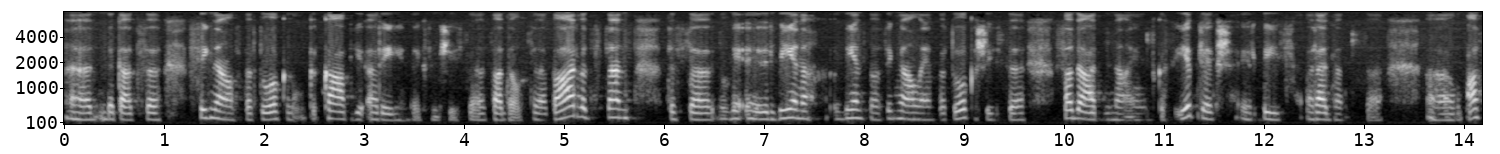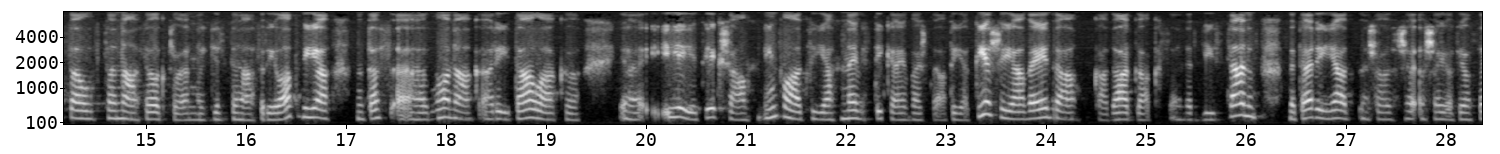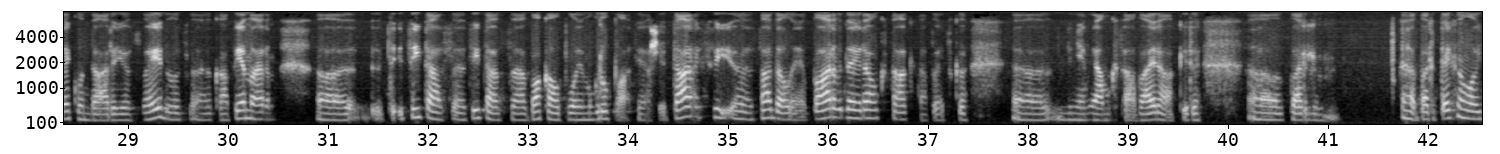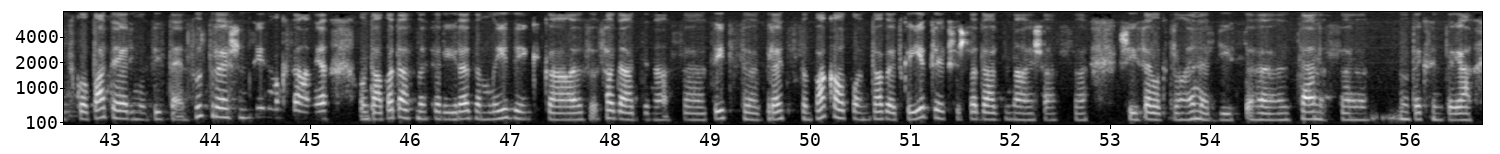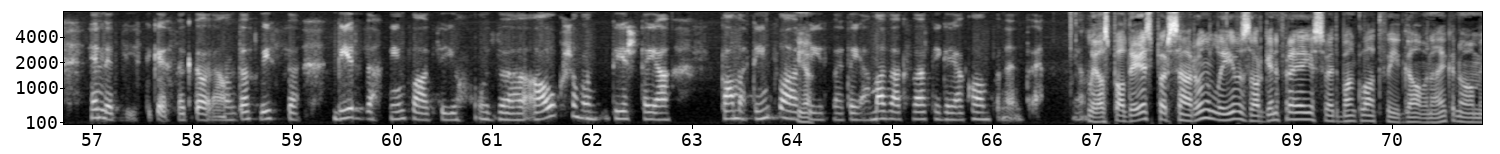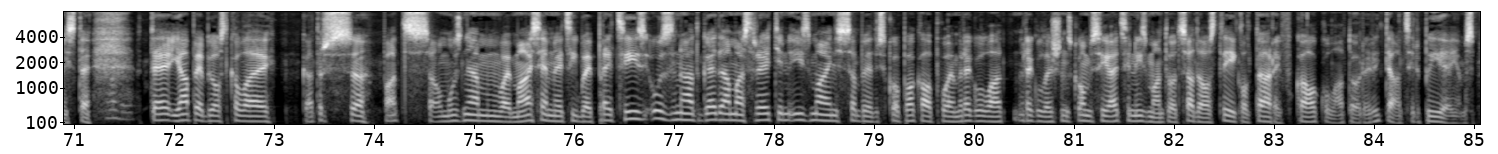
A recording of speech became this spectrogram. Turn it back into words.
bet tāds uh, signāls par to, ka, ka kāpj arī teiksim, šīs uh, sadalījuma uh, pārvades cenas, tas uh, ir viena, viens no signāliem par to, ka šīs sadārdzinājums, kas iepriekš ir bijis redzams pasaules cenās, elektroenerģijas cenās arī Latvijā, nu, tas nonāk arī tālāk, ieiet iekšā inflācijā nevis tikai tādā tiešajā veidā, kā dārgākas enerģijas cenas, bet arī jā, šajos jau sekundārajos veidos, kā piemēram citās, citās pakalpojumu grupās. Jā, šie tarifi sadalījumi pārvadē ir augstāki, tāpēc ka viņiem jāmaksā vairāk par Eh, par tehnoloģisko patēriņu un sistēmas uzturēšanas izmaksām. Ja? Tāpat mēs arī redzam līdzīgi, kā sadārdzinās uh, citas uh, preces un pakalpojumi, tāpēc ka iepriekš ir sadārdzinājušās šīs elektroenerģijas cenas nu, teiksim, enerģijas tikai sektorā. Tas viss virza inflāciju uz augšu un tieši tajā pamatinflācijas Jā. vai tajā mazāk svārtīgajā komponentē. Jā. Lielas paldies par sārunu Līva Zorgenfrēja, Svetbanka Latvija galvenā ekonomiste. Paldies. Te jāpiebilst, ka, lai katrs eh, pats savu uzņēmumu vai mājasēmniecībai precīzi uzzinātu gaidāmās rēķina izmaiņas, sabiedrisko pakalpojumu regulā, regulēšanas komisija aicina izmantot sadalas tīkla tarifu kalkulātoru, arī tāds ir pieejams.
